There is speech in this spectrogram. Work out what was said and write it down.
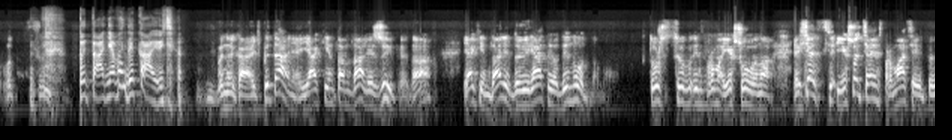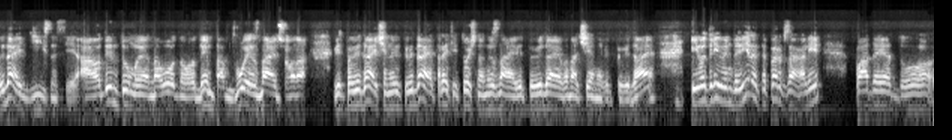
От Питання виникають. виникають питання, як їм там далі жити, да? як їм далі довіряти один одному. Хто ж цю інформацію, якщо вона, якщо, якщо ця інформація відповідає дійсності, а один думає на одного, один там двоє знають, що вона відповідає чи не відповідає, третій точно не знає, відповідає вона чи не відповідає. І от рівень довіри тепер взагалі падає до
